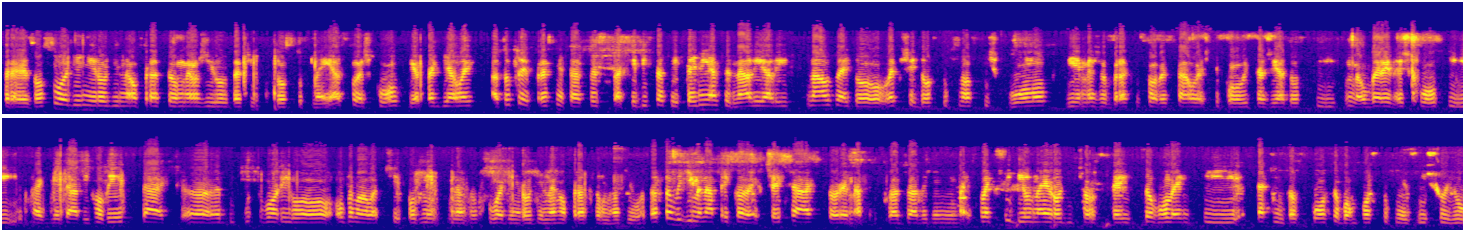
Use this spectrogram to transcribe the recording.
pre zosúladenie rodinného pracovného života, či sú dostupné jasle, škôlky a tak ďalej. A toto je presne tá cesta, keby sa tie peniaze naliali naozaj do lepšej dostupnosti škôlok. Vieme, že v Bratislave stále ešte polovica žiadostí no, verejné škôlky tak nedá vyhovieť, tak e, by utvorilo oveľa lepšie podmienky na zosúladenie rodinného pracovného života. To vidíme napríklad aj v Čechách, ktoré napríklad zavedením aj flexibilnej rodičovskej dovolenky takýmto spôsobom postupne zvyšujú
